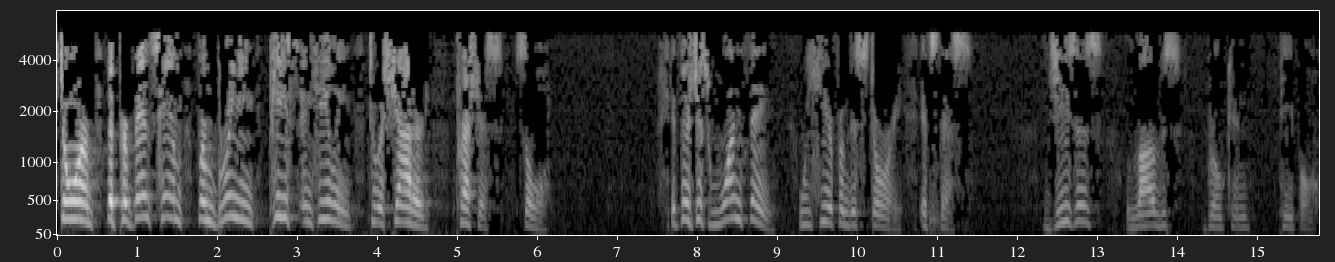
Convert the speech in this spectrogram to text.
storm that prevents him from bringing peace and healing to a shattered, precious soul? If there's just one thing we hear from this story, it's this Jesus loves broken people.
